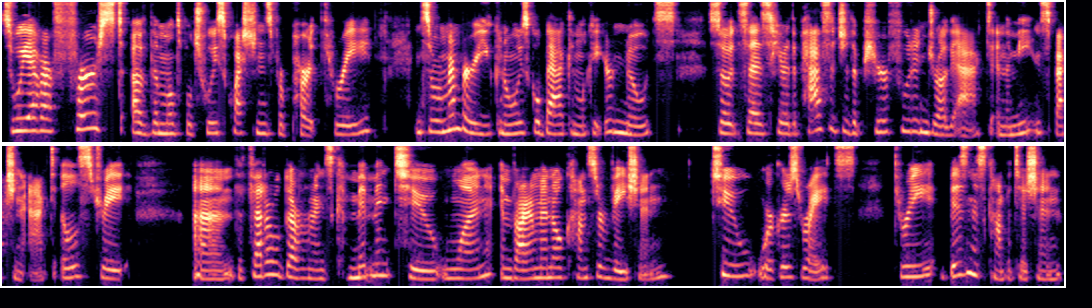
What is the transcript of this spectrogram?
So we have our first of the multiple choice questions for part three. And so remember, you can always go back and look at your notes. So it says here, the passage of the Pure Food and Drug Act and the Meat Inspection Act illustrate um, the federal government's commitment to one, environmental conservation, two, workers' rights, three, business competition,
